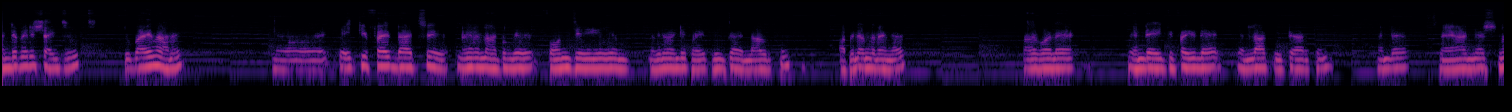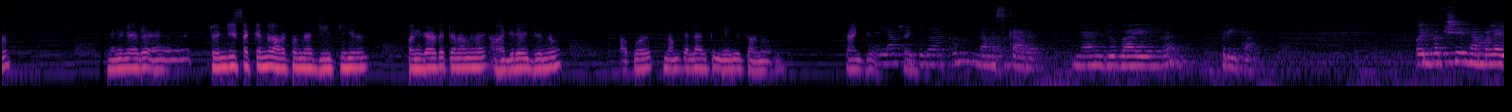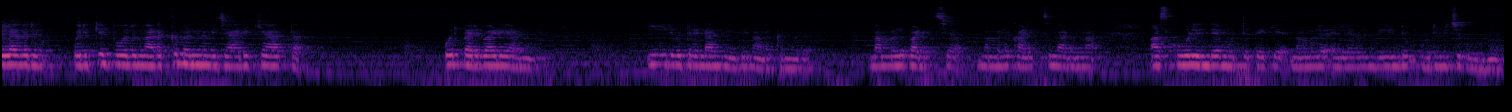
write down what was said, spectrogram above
എന്റെ പേര് ഷൈജു. ദുബായിൽ നിന്നാണ് എയ്റ്റി ഫൈവ് ബാച്ച് നിങ്ങളുടെ നാട്ടിൽ ഫോൺ ചെയ്യുകയും അതിനുവേണ്ടി പ്രയത്നിച്ച എല്ലാവർക്കും അഭിനന്ദനങ്ങൾ. അതുപോലെ എന്റെ എയ്റ്റി ഫൈവിലെ എല്ലാ കൂട്ടുകാർക്കും എന്റെ സ്നേഹാന്വേഷണം. അങ്ങനെ ട്വന്റി സെക്കൻഡ് നടക്കുന്ന ജി ടിയിൽ പങ്കെടുക്കണമെന്ന് ആഗ്രഹിക്കുന്നു. അപ്പോൾ നമുക്ക് എല്ലാവർക്കും നേരിൽ കാണാം. താങ്ക് യു എല്ലാ കൂട്ടുകാർക്കും നമസ്കാരം. ഞാൻ ദുബായിൽ നിന്ന് പ്രീത. ഒരുപക്ഷെ നമ്മളെല്ലാവരും ഒരിക്കൽ പോലും നടക്കുമെന്ന് വിചാരിക്കാത്ത ഒരു പരിപാടിയാണ് ഈ ഇരുപത്തിരണ്ടാം തീയതി നടക്കുന്നത്. നമ്മൾ പഠിച്ച നമ്മൾ കളിച്ച് നടന്ന ആ സ്കൂളിന്റെ മുറ്റത്തേക്ക് നമ്മൾ എല്ലാവരും വീണ്ടും ഒരുമിച്ച് കൂടുന്നു.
